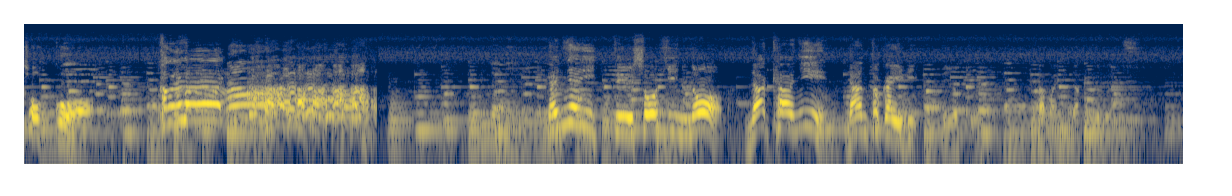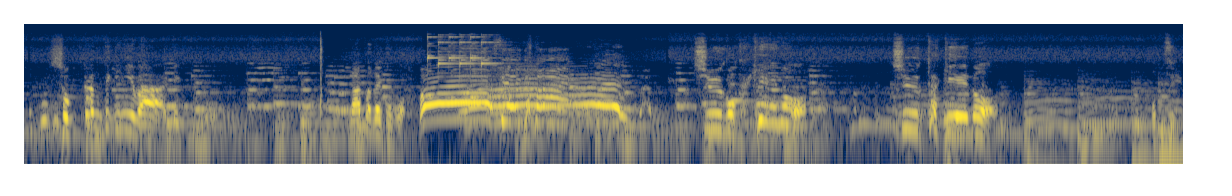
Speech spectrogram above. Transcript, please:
チョコ。カナダ何々っていう商品の中になんとか入りってよくたまになってるやつ。食感的には結構。ナタデココあー正解！中国系の中華系のおつゆ。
